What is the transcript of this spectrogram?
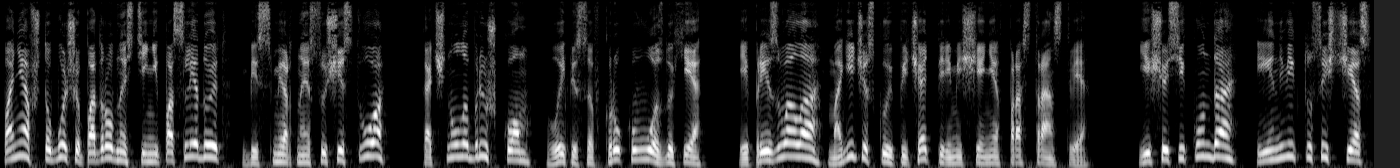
Поняв, что больше подробностей не последует, бессмертное существо качнуло брюшком, выписав круг в воздухе, и призвала магическую печать перемещения в пространстве. Еще секунда, и Инвиктус исчез,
